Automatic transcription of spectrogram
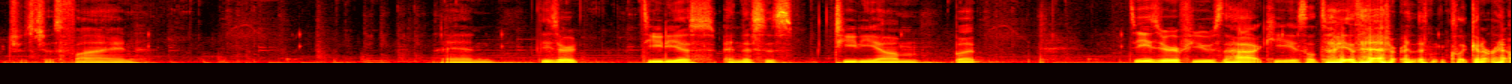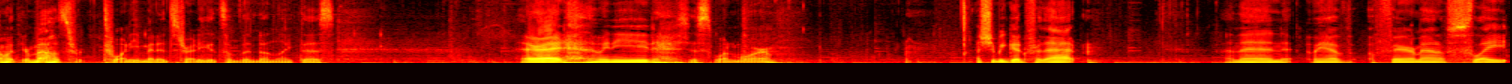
which is just fine. And these are tedious, and this is tedium, but it's easier if you use the hotkeys, I'll tell you that, rather than clicking around with your mouse for 20 minutes trying to get something done like this. Alright, we need just one more. That should be good for that. And then we have a fair amount of slate.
